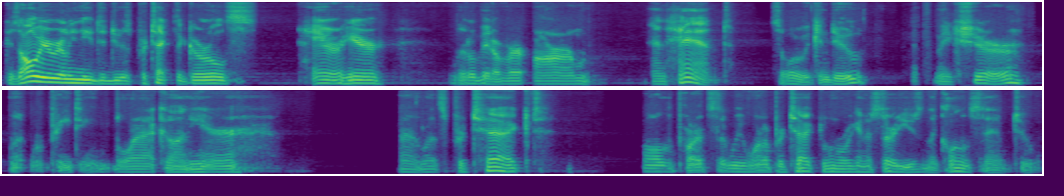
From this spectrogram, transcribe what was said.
Because all we really need to do is protect the girl's hair here. A little bit of her arm and hand. So what we can do, let's make sure that we're painting black on here. And let's protect all the parts that we want to protect when we're going to start using the clone stamp tool.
